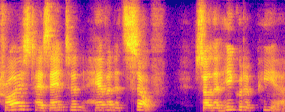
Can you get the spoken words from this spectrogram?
Christ has entered heaven itself so that he could appear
